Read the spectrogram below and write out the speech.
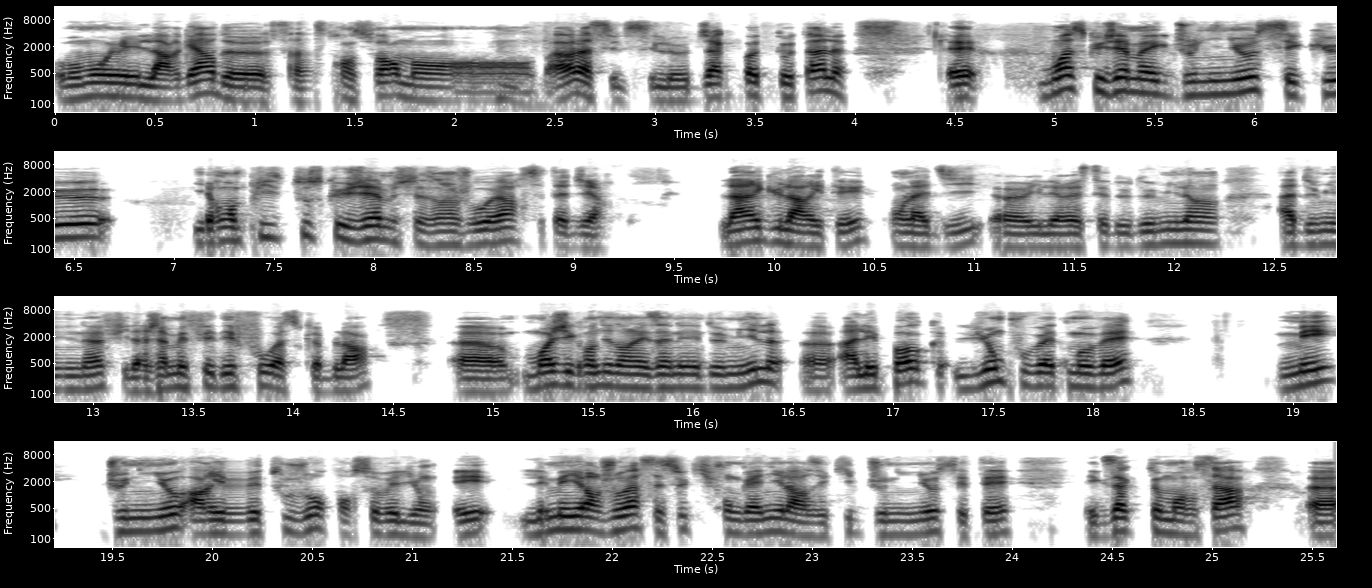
au moment où il la regarde, euh, ça se transforme en. Bah voilà, c'est le jackpot total. Et moi, ce que j'aime avec Juninho, c'est que il remplit tout ce que j'aime chez un joueur, c'est-à-dire la régularité, on l'a dit, euh, il est resté de 2001 à 2009, il n'a jamais fait défaut à ce club-là. Euh, moi, j'ai grandi dans les années 2000. à l'époque, Lyon pouvait être mauvais, mais Juninho arrivait toujours pour sauver Lyon. Et les meilleurs joueurs, c'est ceux qui font gagner leurs équipes. Juninho, c'était exactement ça. Euh,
